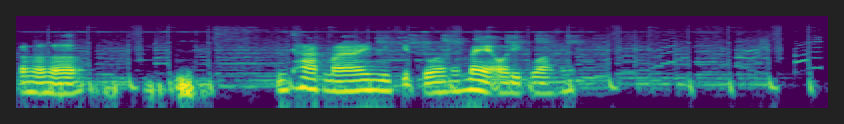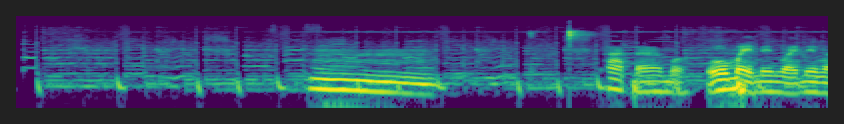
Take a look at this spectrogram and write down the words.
เออธาตุไม้มีกี่ตัวนะไม่เอาดีกว่านะอืมธาตุน้ำเหรอโอ้ไม่ไม่ไหวไม่ไหว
